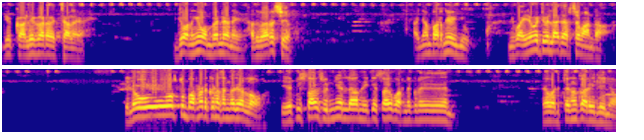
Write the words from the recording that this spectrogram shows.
ഇത് കളിക്കാരെ വെച്ചാളെ. ഇത് ഉണങ്ങി മുമ്പ് തന്നെയാണ്. അത് വേറെ ചെയ്യും അത് ഞാൻ പറഞ്ഞു കഴിഞ്ഞു. ഇനി അതിനെ പറ്റി വല്ല ചർച്ച വേണ്ട. എല്ലായിടത്തും പറഞ്ഞെടുക്കുന്ന സംഗതിയല്ലോ എ പി സാഹിബ് ശൂന്യല്ല നീ കെ സാഹിബ് പറഞ്ഞിരിക്കണേ പഠിത്തങ്ങൾക്ക് അറിയില്ലേനോ?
